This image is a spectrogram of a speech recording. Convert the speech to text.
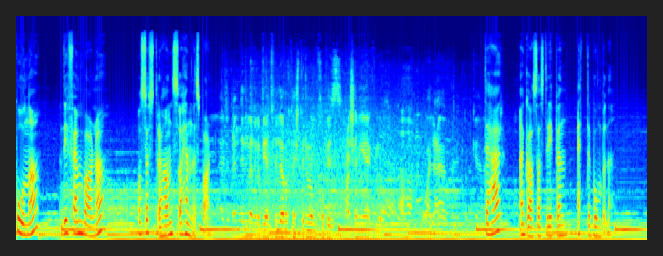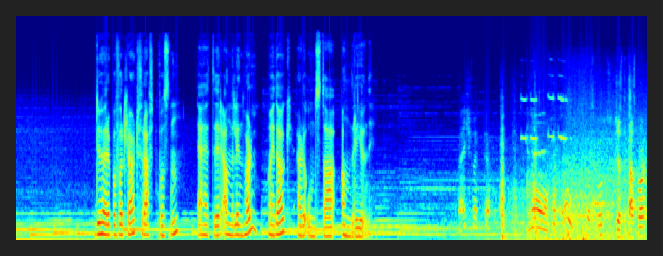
Kona, de fem barna og søstera hans og hennes barn. Det her er Gazastripen etter bombene. Du hører på Forklart fra Aftenposten. Jeg heter Anne Lindholm, og i dag er det onsdag 2. juni. Just the passport?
